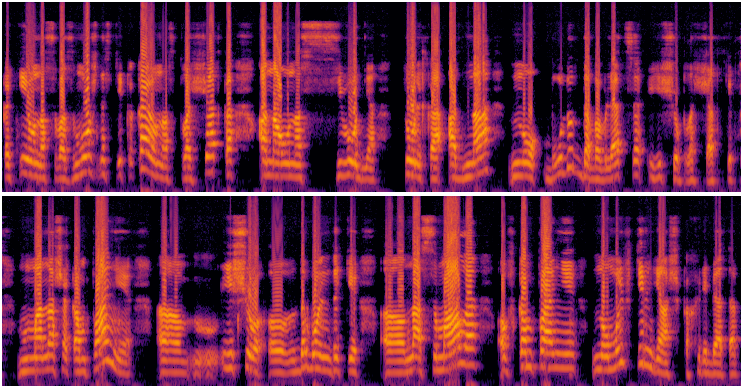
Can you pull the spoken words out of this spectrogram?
какие у нас возможности, какая у нас площадка. Она у нас сегодня только одна, но будут добавляться еще площадки. Наша компания еще э, довольно-таки э, нас мало в компании, но мы в тельняшках, ребята.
